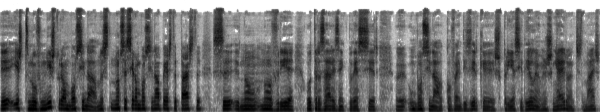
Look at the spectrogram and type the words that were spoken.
Eh, este novo ministro é um bom sinal, mas não sei se era um bom sinal para esta pasta se não, não haveria outras áreas em que pudesse ser eh, um bom sinal. Convém dizer que a experiência dele é um engenheiro, antes de mais,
